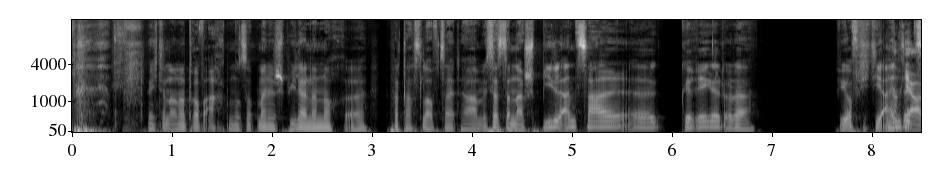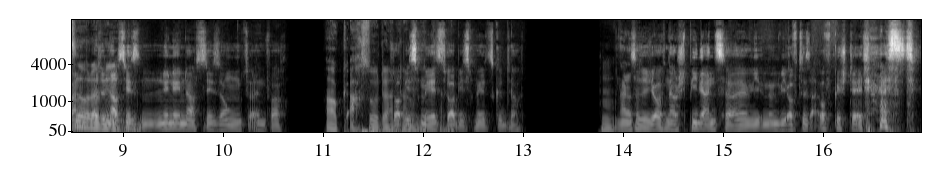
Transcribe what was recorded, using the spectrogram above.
Wenn ich dann auch noch darauf achten muss, ob meine Spieler dann noch äh, Vertragslaufzeit haben. Ist das dann nach Spielanzahl äh, geregelt oder wie oft ich die einsetze? Nach Jahren, oder also nach Saison, nee, nee, nach Saison so einfach. Ah, okay. Ach so, da. So habe dann ich es mir, geht's jetzt- so ja. hab ich's mir jetzt gedacht. Hm. Dann ist natürlich auch nach Spielanzahl, wie, und wie oft du es aufgestellt hast.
